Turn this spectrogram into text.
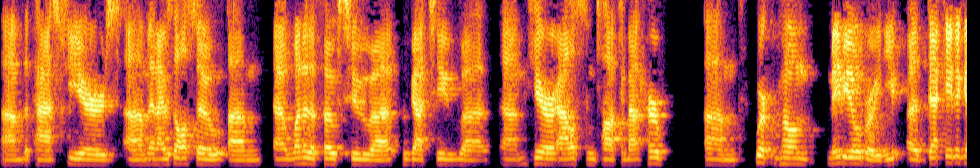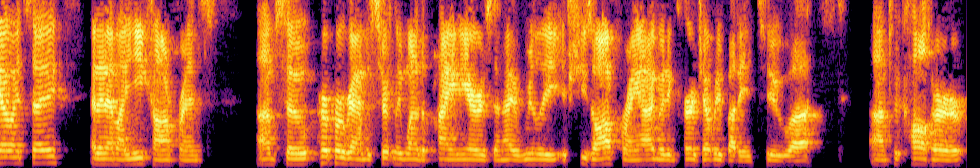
um, the past years. Um, and I was also uh, one of the folks who, who got to hear Allison talk about her work from home maybe over a, year, a decade ago, I'd say, at an MIE conference. Um, so her program is certainly one of the pioneers, and I really, if she's offering, I would encourage everybody to uh, um, to call her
